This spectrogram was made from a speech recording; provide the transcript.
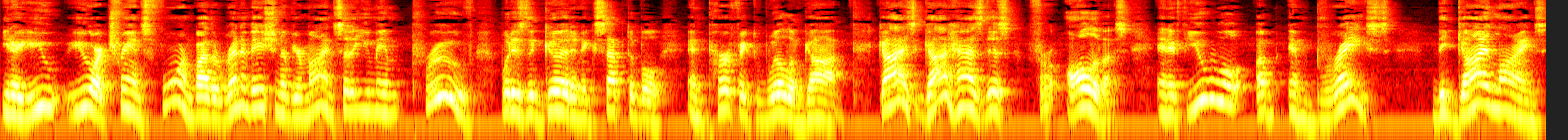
You know you you are transformed by the renovation of your mind so that you may prove what is the good and acceptable and perfect will of god. Guys god has this for all of us. And if you will uh, embrace the guidelines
